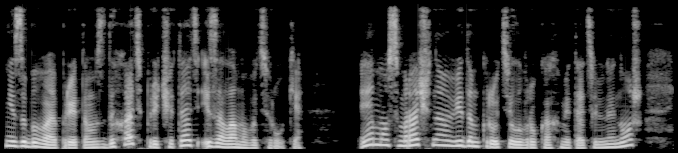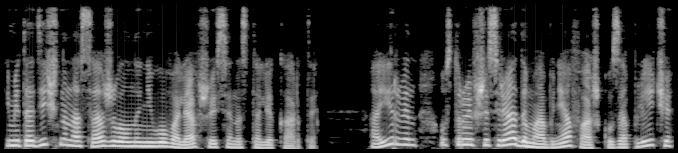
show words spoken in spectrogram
не забывая при этом вздыхать, причитать и заламывать руки. Эмо с мрачным видом крутил в руках метательный нож и методично насаживал на него валявшиеся на столе карты. А Ирвин, устроившись рядом и обняв Ашку за плечи,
